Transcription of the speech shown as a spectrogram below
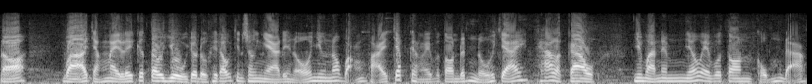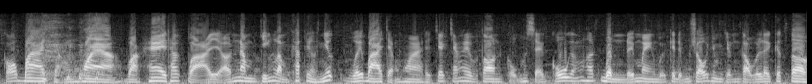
Đó và ở trận này Leicester dù cho được thi đấu trên sân nhà đi nữa nhưng nó vẫn phải chấp cần Everton đến nửa trái khá là cao nhưng mà anh em nhớ Everton cũng đã có 3 trận hòa và hai thất bại ở năm chiến làm khách gần nhất với 3 trận hòa thì chắc chắn Everton cũng sẽ cố gắng hết bình để mang về cái điểm số trong trận cầu với Leicester.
